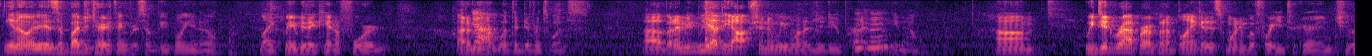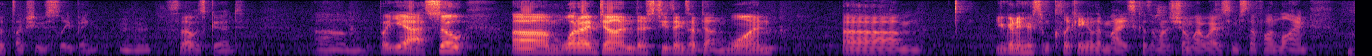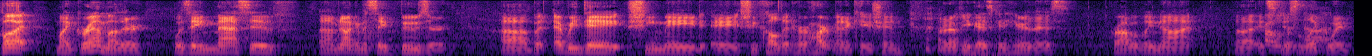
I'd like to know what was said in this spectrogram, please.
you know, it is a budgetary thing for some people. You know, like maybe they can't afford. I don't Yeah. know what the difference was, uh, but I mean, we had the option and we wanted to do private. Mm-hmm. You know, um, we did wrap her up in a blanket this morning before you took her in. She looked like she was sleeping, Mm-hmm. so that was good. Um, but yeah, so um, what I've done, there's two things I've done. One, um, you're gonna hear some clicking of the mice because I want to show my wife some stuff online. But my grandmother was a massive. I'm not gonna say boozer, uh, but every day she made a. She called it her heart medication. I don't know if you guys can hear this. Probably not. Uh, it's Probably just not. liquid.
